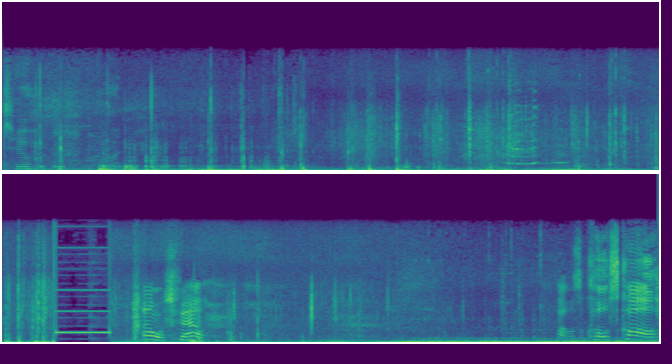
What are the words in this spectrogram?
two, one. I almost fell. That was a close call.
